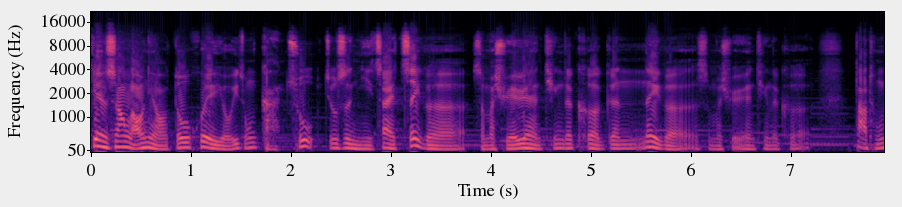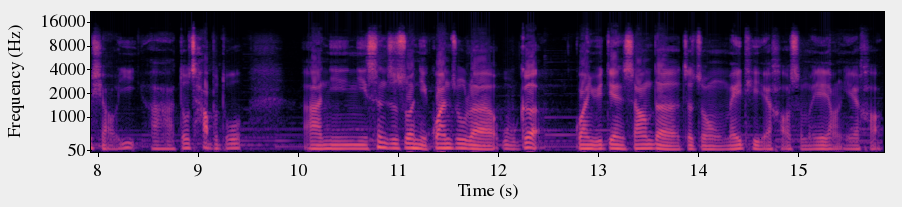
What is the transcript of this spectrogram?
电商老鸟都会有一种感触，就是你在这个什么学院听的课跟那个什么学院听的课大同小异啊，都差不多啊。你你甚至说你关注了五个关于电商的这种媒体也好，什么样也好，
